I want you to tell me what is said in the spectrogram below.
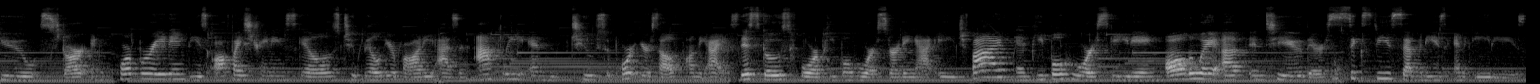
to start incorporating these off-ice training skills to build your body as an athlete and to support yourself on the ice. This goes for people who are starting at age five and people who are skating all the way up into their 60s, 70s, and 80s.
